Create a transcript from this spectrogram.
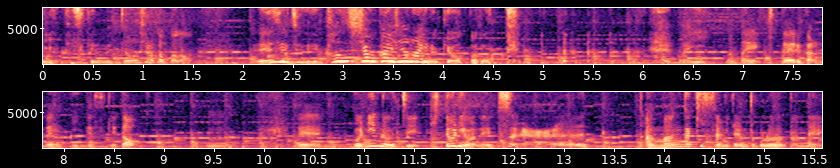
いいんですけどめっちゃ面白かったな。え鑑賞会じゃないの今日と思って。まあいい。またきっとやるからね。いいんですけど。うん。で5人のうち1人はねずーっとあ漫画喫茶みたいなところだったんで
